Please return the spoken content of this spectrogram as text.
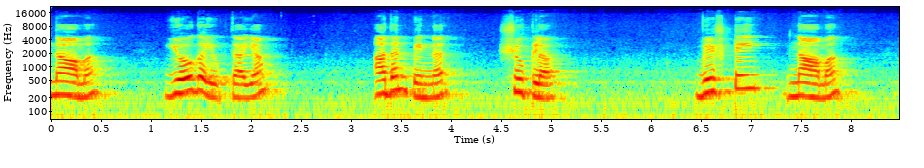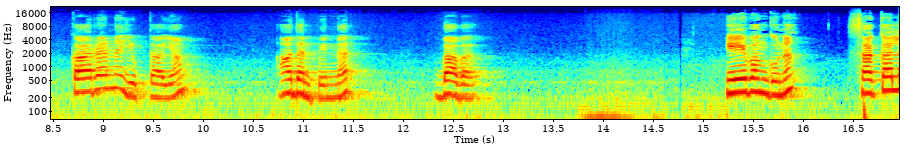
நாம யோகயுக்தாயாம் அதன் பின்னர் சுக்லா விஷ்டி நாம கரணயுக்தாயாம் அதன் பின்னர் பவ ஏவங்குண சகல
